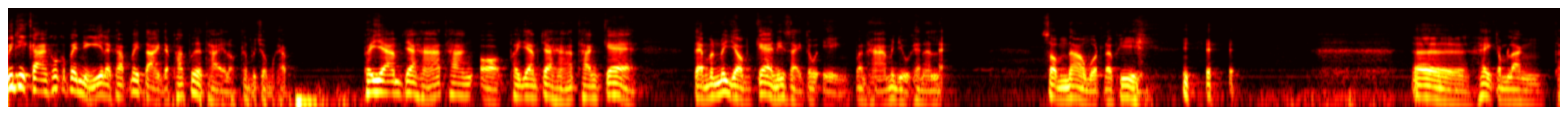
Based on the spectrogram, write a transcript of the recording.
วิธีการเขาก็เป็นอย่างนี้แหละครับ ไม่ต่างจากพรรคเพื่อไทยหรอกท่านผู้ชมครับ พยายามจะหาทางออกพยายามจะหาทางแก้ แต่มันไม่ยอมแก้นิสัยตัวเอง ปัญหามันอยู่แค่นั้นแหละส้มเน่าหมดแล้วพี่ เออ ให้กำลังท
